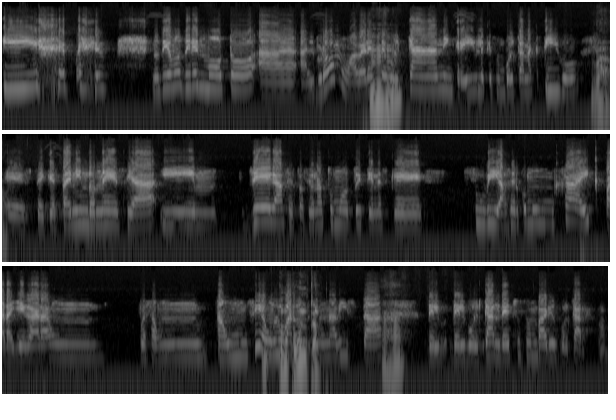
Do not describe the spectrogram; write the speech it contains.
Y pues nos íbamos a ir en moto a- al Bromo, a ver este volcán increíble que es un volcán activo Wow. este que está en Indonesia y mm, llegas, estacionas tu moto y tienes que subir, hacer como un hike para llegar a un pues a un a un sí, a un Un lugar punto. donde tiene una vista del, del volcán, de hecho son varios volcanes, ¿no?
